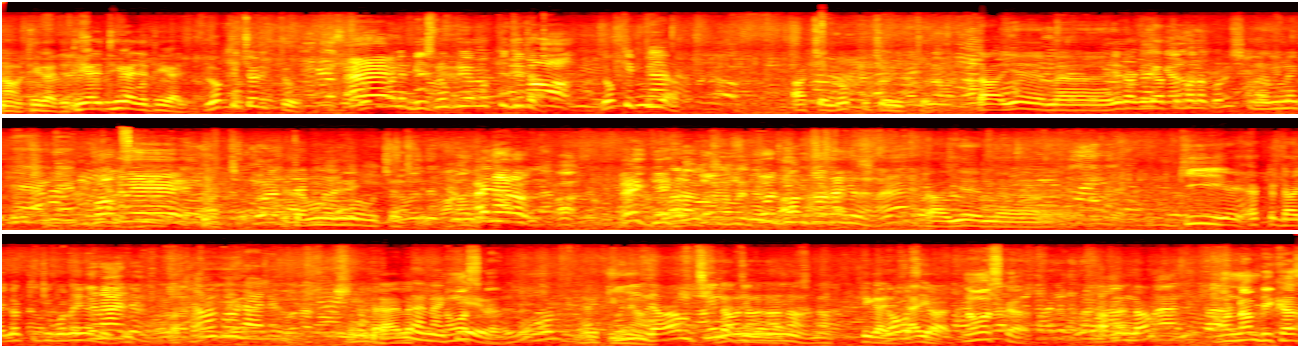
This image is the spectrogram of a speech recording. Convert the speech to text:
না ঠিক আছে ঠিক আছে ঠিক আছে ঠিক আছে। লক্ষ্মী চরিত্র? মানে বিষ্ণুপ্রিয়া লক্ষ্মী যেটা? লক্ষ্মী প্রিয়া? আচ্ছা লক্ষ্মী চরিত্র তা ইয়ে এর আগে যাত্রাপালা করিস নাকি নাকি আচ্ছা কেমন অনুভব হচ্ছে আজকে তা ইয়ে কি একটা ডায়লগ কিছু বলা যাবে? কথা? আমার কোনো ডায়লগ dialogue? না কি? নাম? নাম চেনা না না না। না না। ঠিক আছে যাই হোক। নমস্কার। নমস্কার। আপনার নাম? আমার নাম বিকাশ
